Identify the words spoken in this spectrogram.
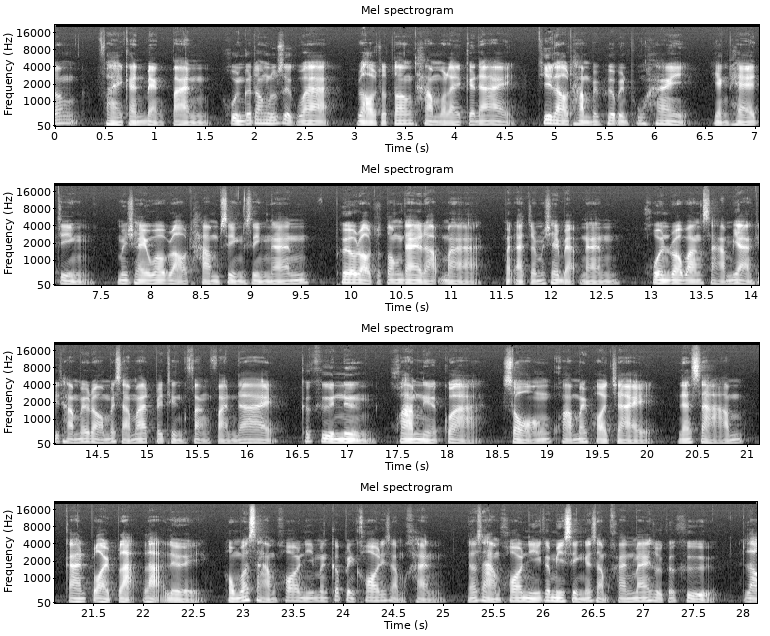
ต้อง ฝ่ายการแบ่งปัน คุณก็ต้องรู้สึกว่าเราจะต้องทำอะไรก็ได้ ที่เราทำไปเพื่อเป็นผู้ให้อย่างแท้จริง ไม่ใช่ว่าเราทำสิ่งสิ่งนั้น เพื่อเราจะต้องได้รับมา มันอาจจะไม่ใช่แบบนั้น ควรระวัง 3 อย่างที่ทำให้เราไม่สามารถไปถึงฝั่งฝันได้ ก็คือ 1. ความเหนือกว่า 2. ความไม่พอใจ และ 3. การปล่อยปละละเลย ผมว่า 3 ข้อนี้มันก็เป็นข้อที่สำคัญ แล้ว3ข้อนี้ก็มีสิ่งที่สำคัญมากที่สุดก็คือ เรา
